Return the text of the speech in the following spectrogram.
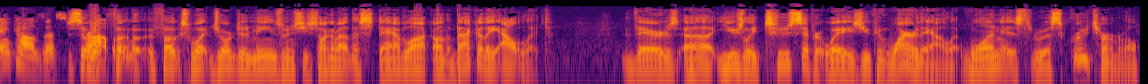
and cause us So, what, problems. fo- folks, what Georgia means when she's talking about the stab lock on the back of the outlet, there's uh, usually two separate ways you can wire the outlet. One is through a screw terminal,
